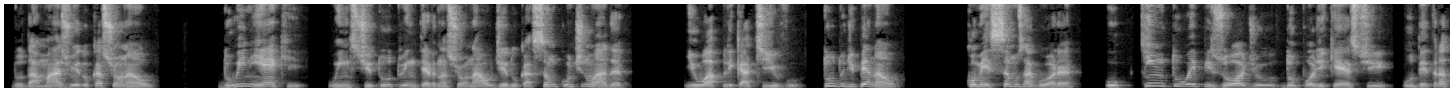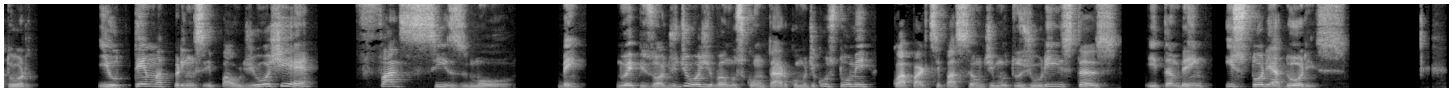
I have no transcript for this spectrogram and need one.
do Damásio Educacional, do INIEC, o Instituto Internacional de Educação Continuada, e o aplicativo Tudo de Penal, começamos agora o quinto episódio do podcast O Detrator. E o tema principal de hoje é fascismo. Bem, no episódio de hoje vamos contar, como de costume, com a participação de muitos juristas e também historiadores.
